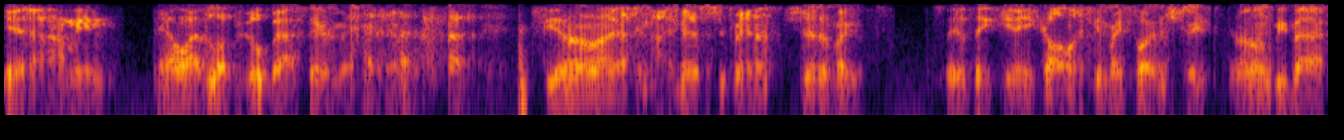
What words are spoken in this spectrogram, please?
Yeah, I mean, you know, I'd love to go back there, man. you know, I I miss Japan. Shit, if I if they give me a call, I'd get my foot in shape, you know, and be back.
